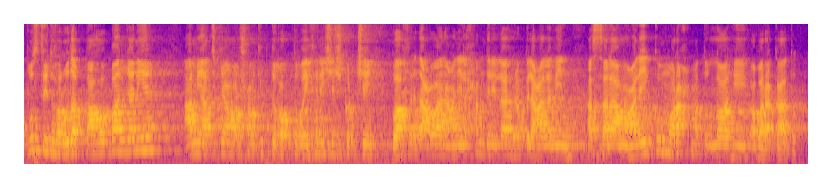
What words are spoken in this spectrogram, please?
উপস্থিত হওয়ার উদাত্ত আহ্বান জানিয়ে আমি আজকে আমার সংক্ষিপ্ত বক্তব্য এখানেই শেষ করছি। ওয়াফের দাওয়ান আনিল আলহামদুলিল্লাহ রবিল আলমিন। আসসালামু আলাইকুম রহমতুল্লাহি ওবরাকাতুহ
